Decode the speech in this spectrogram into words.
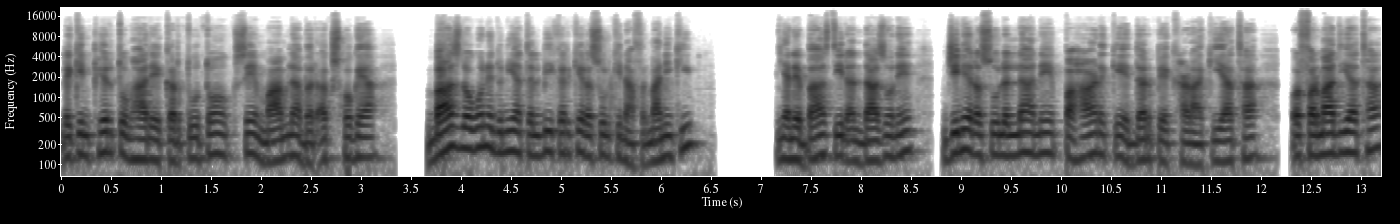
لیکن پھر تمہارے کرتوتوں سے معاملہ برعکس ہو گیا۔ بعض لوگوں نے دنیا طلبی کر کے رسول کی نافرمانی کی یعنی بعض تیر اندازوں نے جنہیں رسول اللہ نے پہاڑ کے در پہ کھڑا کیا تھا اور فرما دیا تھا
